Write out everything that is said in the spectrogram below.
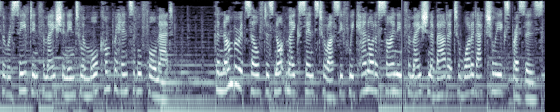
the received information into a more comprehensible format. The number itself does not make sense to us if we cannot assign information about it to what it actually expresses.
